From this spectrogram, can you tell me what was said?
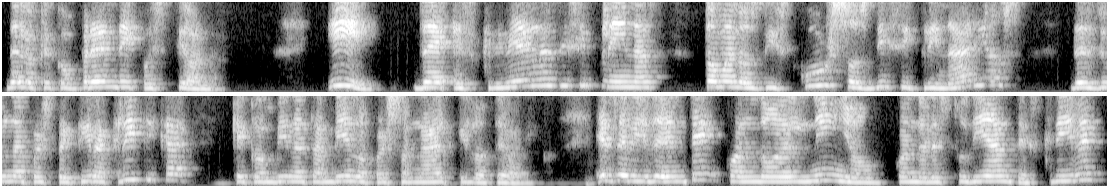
de lo que comprende y cuestiona. Y de escribir en las disciplinas toma los discursos disciplinarios desde una perspectiva crítica que combina también lo personal y lo teórico. Es evidente cuando el niño, cuando el estudiante escribe,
